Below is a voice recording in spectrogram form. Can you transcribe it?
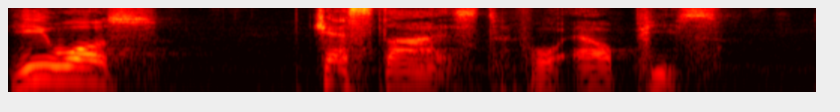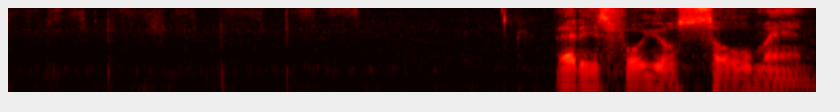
He was chastised for our peace. That is for your soul, man.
